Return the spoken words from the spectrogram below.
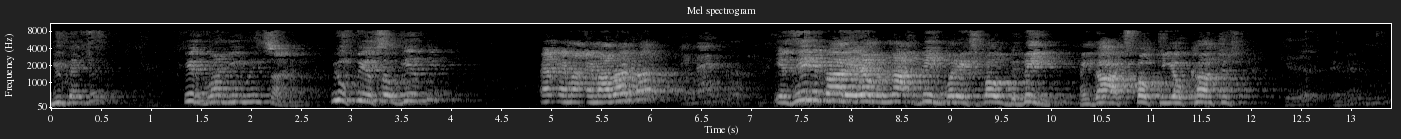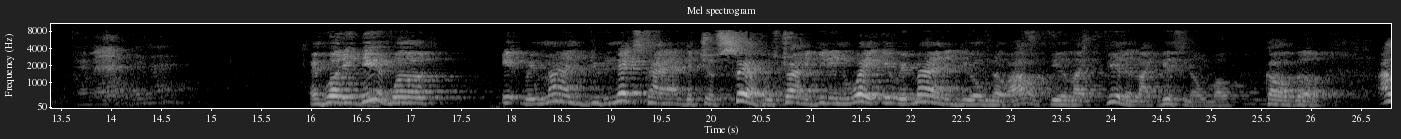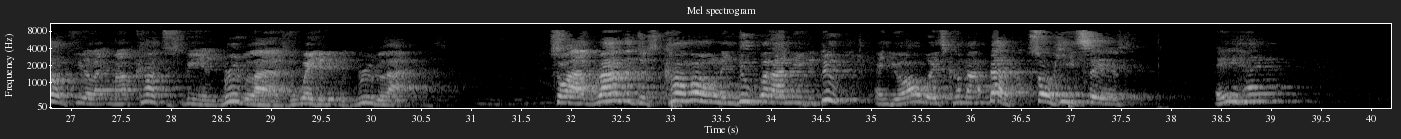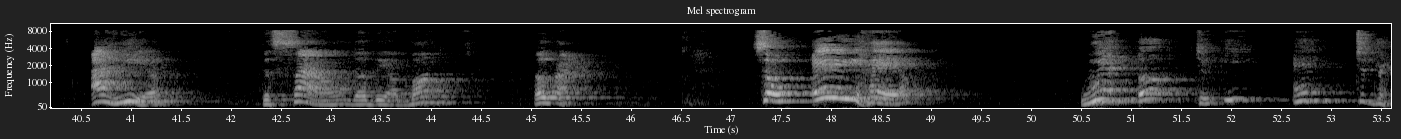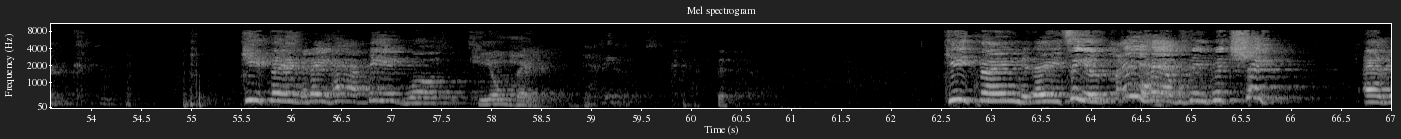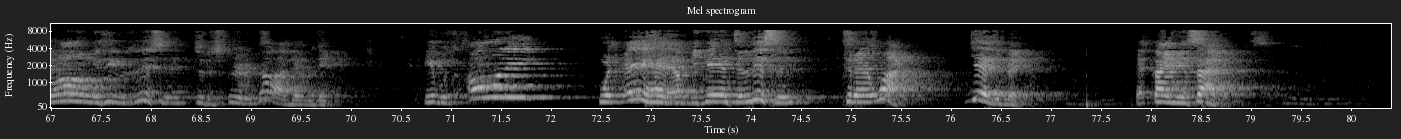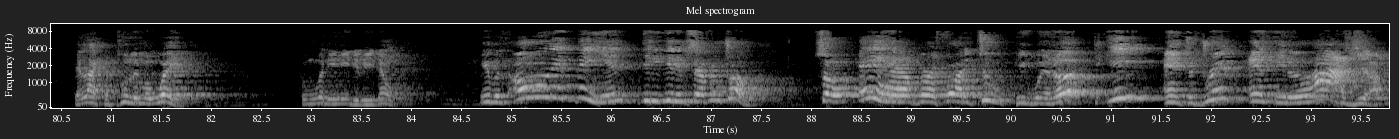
You can't do it. It'll run you insane. You'll feel so guilty. Am, am I, am I right about it? Has anybody ever not been where they're supposed to be and God spoke to your conscience? Amen. Amen. And what it did was it reminded you the next time that yourself was trying to get in the way, it reminded you, oh no, I don't feel like feeling like this no more. Because uh, I don't feel like my conscience being brutalized the way that it was brutalized. So I'd rather just come on and do what I need to do, and you always come out better. So he says, Ahab, I hear the sound of the abundance of. So Ahab went up to eat and to drink. Key thing that Ahab did was he obeyed. Key thing that they see is Ahab was in good shape as long as he was listening to the Spirit of God that was in him. It was only when Ahab began to listen to that wife, Jezebel that thing inside him, that like to pull him away from what he needed to be doing. It was only then did he get himself in trouble. So Ahab, verse 42, he went up to eat and to drink, and Elijah,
